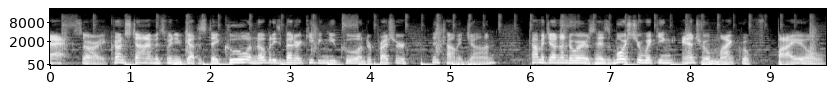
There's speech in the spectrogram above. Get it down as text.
Back, sorry. Crunch time is when you've got to stay cool, and nobody's better at keeping you cool under pressure than Tommy John. Tommy John Underwears has moisture wicking antimicrobial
